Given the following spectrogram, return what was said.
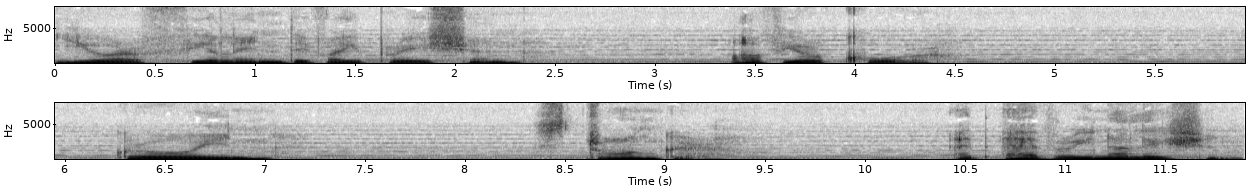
You are feeling the vibration of your core growing stronger at every inhalation.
